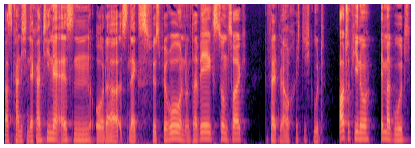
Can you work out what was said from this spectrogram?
was kann ich in der Kantine essen oder Snacks fürs Büro und unterwegs, so ein Zeug. Gefällt mir auch richtig gut. Autokino, immer gut.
